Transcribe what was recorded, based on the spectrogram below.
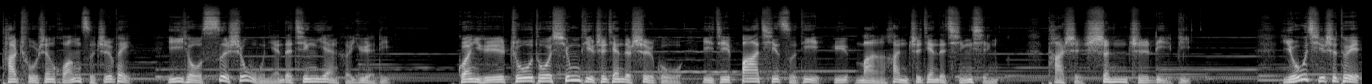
他处身皇子之位，已有四十五年的经验和阅历，关于诸多兄弟之间的事故，以及八旗子弟与满汉之间的情形，他是深知利弊。尤其是对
